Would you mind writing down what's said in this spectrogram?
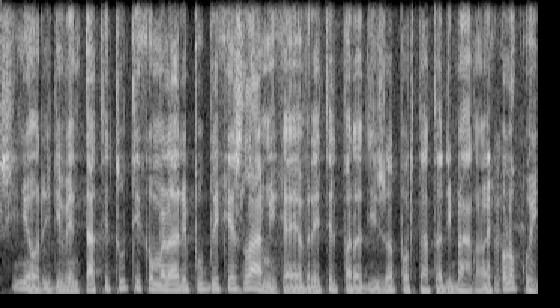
Signori, diventate tutti come la Repubblica Islamica e avrete il paradiso a portata di mano. Eccolo qui.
